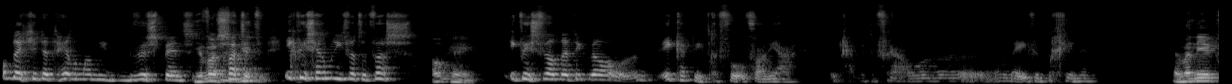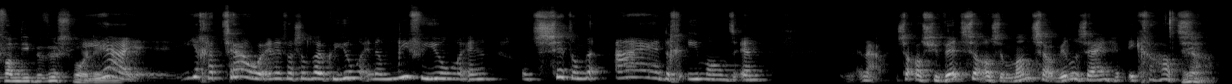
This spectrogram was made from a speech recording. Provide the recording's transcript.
Omdat je dat helemaal niet bewust bent. Je was wat niet- het, ik wist helemaal niet wat het was. Oké. Ik wist wel dat ik wel. Ik heb niet het gevoel van ja, ik ga met een vrouw eh, een leven beginnen. En wanneer kwam die bewustwording? Ja, je gaat trouwen en het was een leuke jongen en een lieve jongen en een ontzettende aardig iemand. En nou, zoals je bent, zoals een man zou willen zijn, heb ik gehad. Ja.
